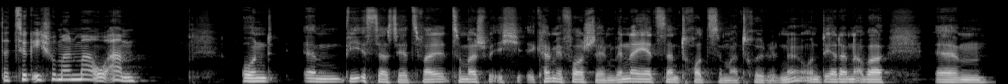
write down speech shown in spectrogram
Da zück ich schon mal ein Mao am. Und ähm, wie ist das jetzt? Weil zum Beispiel, ich kann mir vorstellen, wenn er jetzt dann trotzdem mal trödelt, ne? Und der dann aber, ähm,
